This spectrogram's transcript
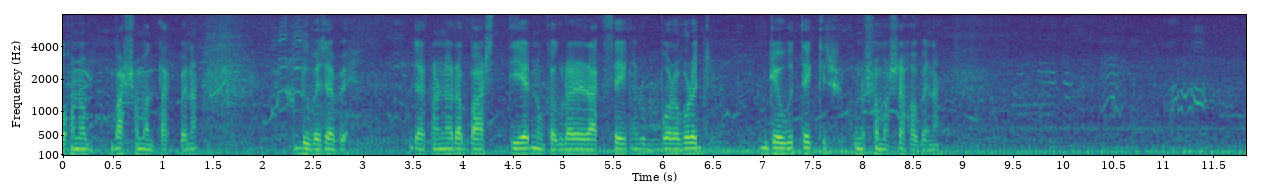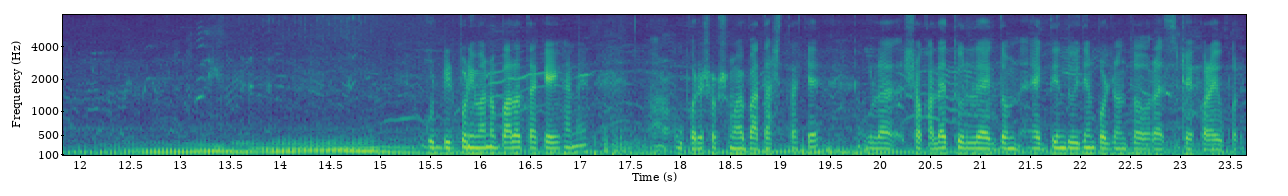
কখনো বাসমান থাকবে না, ডুবে যাবে। যার কারণে ওরা বাঁশ দিয়ে নৌকাগুলো রাখছে বড় বড় ঢেউতে কিছু, কোনো সমস্যা হবে না। গুড্ডির পরিমাণও ভালো থাকে এখানে উপরে সব সময় বাতাস থাকে। ওগুলা সকালে তুললে একদম একদিন, দুই দিন পর্যন্ত ওরা স্টে করায় উপরে।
